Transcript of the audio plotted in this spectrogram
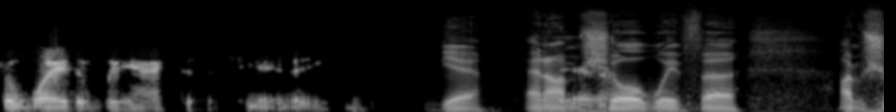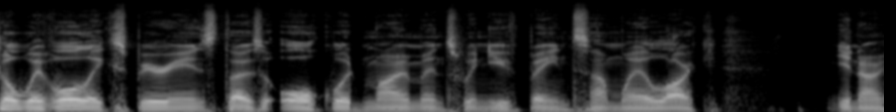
the way that we act as a community. Yeah, and I'm yeah. sure we've, uh, I'm sure we've all experienced those awkward moments when you've been somewhere like, you know,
